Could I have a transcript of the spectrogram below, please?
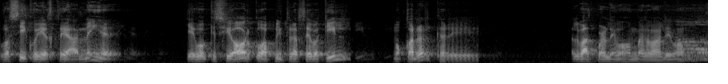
वसी को इख्तियार नहीं है कि वो किसी और को अपनी तरफ़ से वकील मुकर्र करे। कल बात पढ़ लें मोहम्मद वाले मोहम्मद।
